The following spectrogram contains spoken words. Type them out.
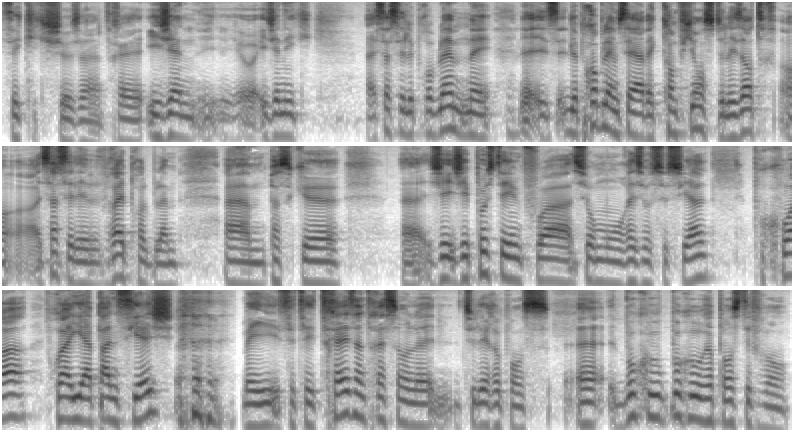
c'est quelque chose de très hygiène, hygiénique. Ça, c'est le problème. Mais le problème, c'est avec confiance de les autres. Ça, c'est le vrai problème. parce que Euh, j'ai posté une fois sur mon réseau social pourquoi, pourquoi il n'y a pas de siège. Mais c'était très intéressant, le- toutes les réponses. Euh, beaucoup, beaucoup de réponses différentes.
